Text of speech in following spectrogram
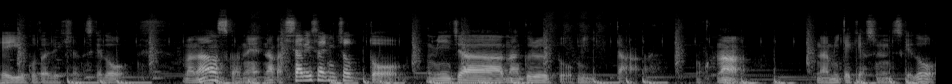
えー、いうことができたんですけどまあ、なんすかね、なんか久々にちょっとメジャーなグループを見たな、な見た気がするんですけど、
